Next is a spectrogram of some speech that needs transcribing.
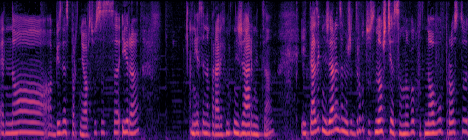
едно бизнес партньорство с Ира. Ние се направихме книжарница. И тази книжарница, между другото, с нощи я сънувах отново. Просто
